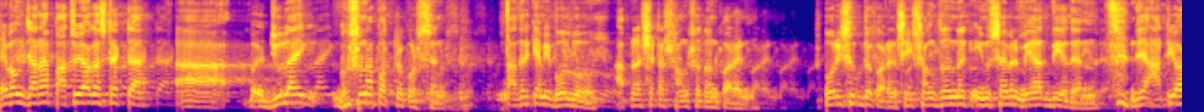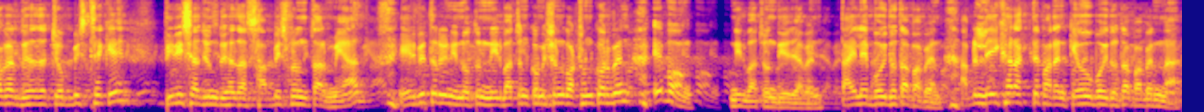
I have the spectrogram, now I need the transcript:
এবং যারা পাঁচই আগস্ট একটা জুলাই ঘোষণাপত্র করছেন, তাদেরকে আমি বলব, আপনারা সেটা সংশোধন করেন। পরিশুদ্ধ করেন। সেই সংশোধন ইউনুস সাহেবের মেয়াদ দিয়ে দেন যে আটই আগস্ট দুই থেকে তিরিশা জুন দুই হাজার ছাব্বিশ পর্যন্ত তার মেয়াদ। এর ভিতরে উনি নতুন নির্বাচন কমিশন গঠন করবেন এবং নির্বাচন দিয়ে যাবেন। তাইলে বৈধতা পাবেন। আপনি লেখা রাখতে পারেন, কেউ বৈধতা পাবেন না।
